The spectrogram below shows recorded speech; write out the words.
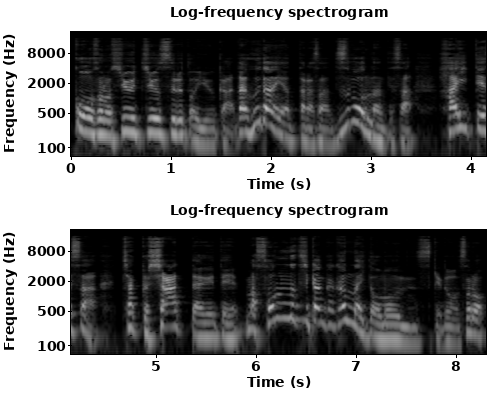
構その集中するというか、だから普段やったらさ、ズボンなんてさ、履いてさ、チャックシャーって上げて、まあそんな時間かかんないと思うんですけど、その、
